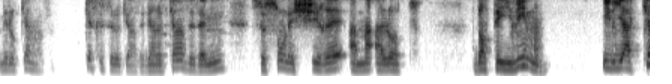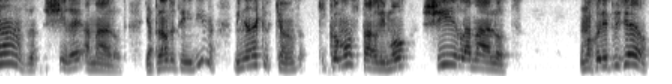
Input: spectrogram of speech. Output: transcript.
Mais le 15, qu'est-ce que c'est le 15 Eh bien, le 15, les amis, ce sont les Shireh à Ma'alot. Dans Teilim, il y a 15 Shireh à Ma'alot. Il y a plein de Teilim, mais il n'y en a que 15 qui commencent par les mots Shir la Ma'alot. On en connaît plusieurs.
